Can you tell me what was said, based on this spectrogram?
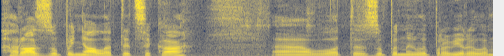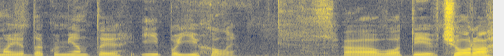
раз зупиняли ТЦК. Е, От, зупинили, провірили мої документи і поїхали. Е, От, і вчора,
